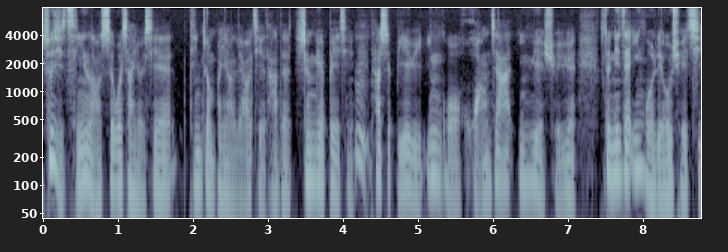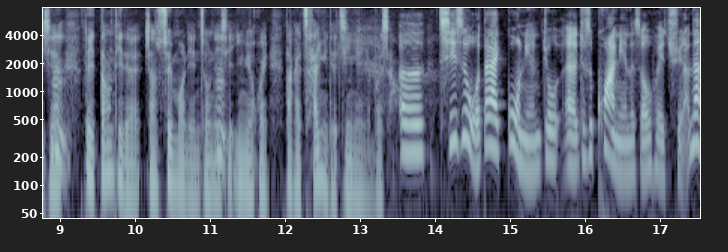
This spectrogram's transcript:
说起慈英老师，我想有些听众朋友了解他的声乐背景。嗯，他是毕业于英国皇家音乐学院，所以您在英国留学期间，嗯、对当地的像岁末年终的一些音乐会，嗯、大概参与的经验也不少。呃，其实我大概过年就呃，就是跨年的时候会去了。那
